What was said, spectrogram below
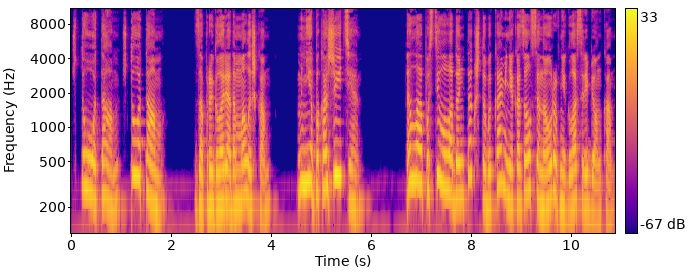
«Что там? Что там?» Запрыгала рядом малышка. «Мне покажите!» Элла опустила ладонь так, чтобы камень оказался на уровне глаз ребенка.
